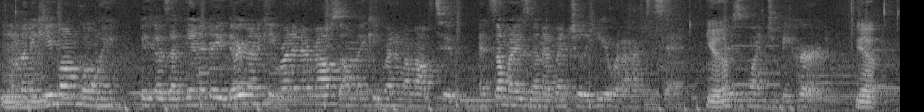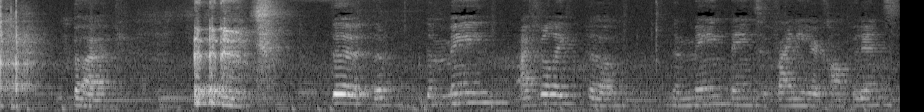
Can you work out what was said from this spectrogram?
Point. I'm gonna keep on going because at the end of the day, they're gonna keep running their mouth, so I'm gonna keep running my mouth too. And somebody's gonna eventually hear what I have to say. Yeah. It's going to be heard. Yep. But the, the the main, I feel like the the main thing to finding your confidence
